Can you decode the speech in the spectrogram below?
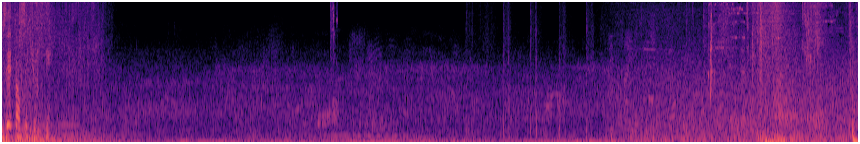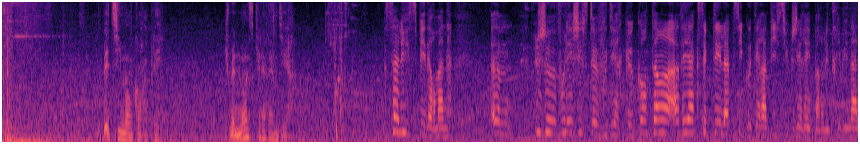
Vous êtes en sécurité. Betty m'a encore appelé. Je me demande ce qu'elle avait à me dire. Salut Spider-Man. Euh, je voulais juste vous dire que Quentin avait accepté la psychothérapie suggérée par le tribunal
